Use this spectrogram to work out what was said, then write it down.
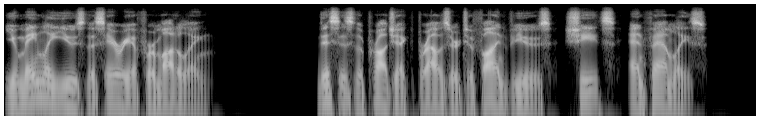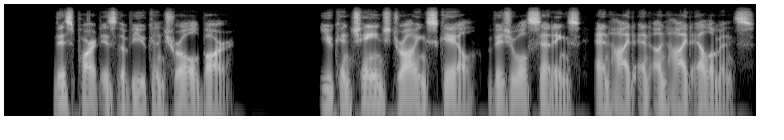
You mainly use this area for modeling. This is the project browser to find views, sheets, and families. This part is the view control bar. You can change drawing scale, visual settings, and hide and unhide elements.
